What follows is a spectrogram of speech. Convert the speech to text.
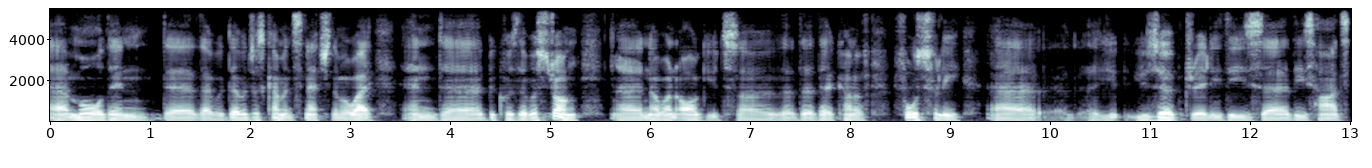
uh, more than the, they would. They would just come and snatch them away, and uh, because they were strong, uh, no one argued. So they, they kind of forcefully usurped really these these hides.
